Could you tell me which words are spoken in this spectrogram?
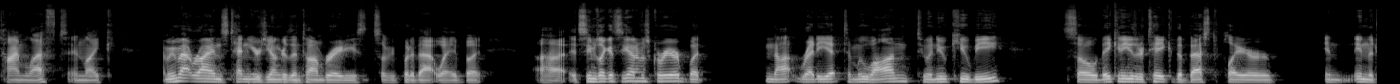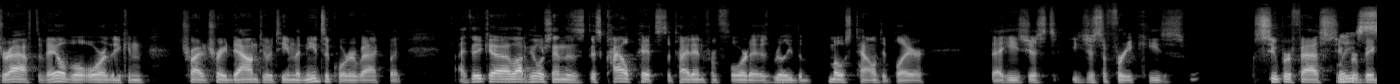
time left, and like I mean Matt Ryan's ten years younger than Tom Brady, so if you put it that way, but uh, it seems like it's the end of his career, but not ready yet to move on to a new QB. So they can either take the best player in in the draft available, or they can try to trade down to a team that needs a quarterback. But I think uh, a lot of people are saying this this Kyle Pitts, the tight end from Florida, is really the most talented player. That he's just he's just a freak. He's super fast, super Well, big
